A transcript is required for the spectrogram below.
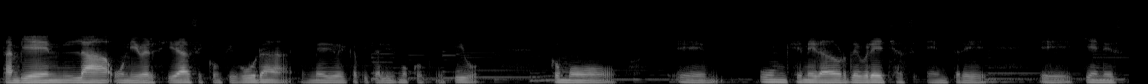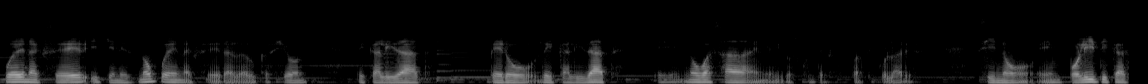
También la universidad se configura en medio del capitalismo cognitivo como eh, un generador de brechas entre eh, quienes pueden acceder y quienes no pueden acceder a la educación de calidad, pero de calidad eh, no basada en los contextos particulares, sino en políticas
